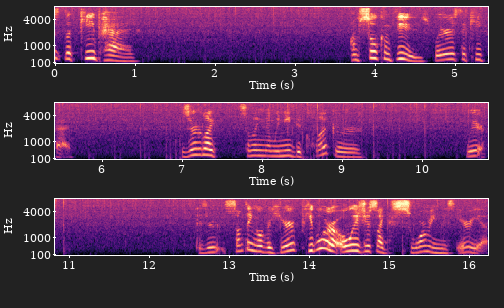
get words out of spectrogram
is the keypad? I'm so confused. Where is the keypad? Is there like something that we need to click or where? Is there something over here? People are always just like swarming this area.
